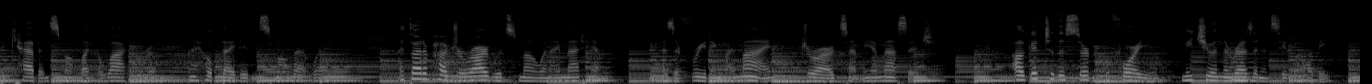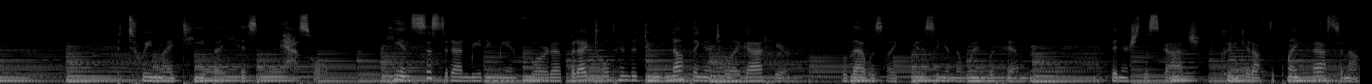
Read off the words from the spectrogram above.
the cabin smelled like a locker room, and I hoped I didn't smell that way. I thought of how Gerard would smell when I met him. As if reading my mind, Gerard sent me a message. I'll get to the Cirque before you, meet you in the residency lobby. Between my teeth, I hissed, asshole. He insisted on meeting me in Florida, but I told him to do nothing until I got here. Well, that was like pissing in the wind with him. Finished the scotch. I couldn't get off the plane fast enough.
